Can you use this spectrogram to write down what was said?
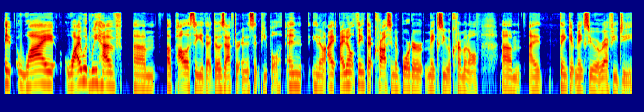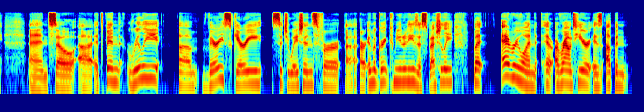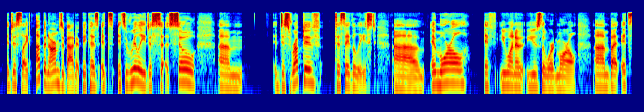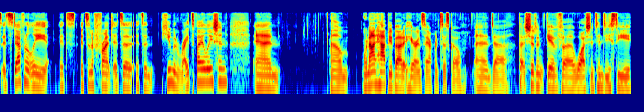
it, why why would we have um, a policy that goes after innocent people? And you know, I I don't think that crossing a border makes you a criminal. Um, I think it makes you a refugee, and so uh, it's been really um, very scary situations for uh, our immigrant communities, especially. But everyone around here is up and just like up in arms about it because it's it's really just so, so um, disruptive to say the least, um, immoral if you want to use the word moral, um, but it's it's definitely it's it's an affront. It's a it's a human rights violation, and um, we're not happy about it here in San Francisco, and uh, that shouldn't give uh, Washington D.C.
